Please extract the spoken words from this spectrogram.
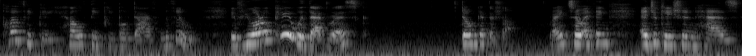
perfectly healthy people die from the flu. If you are okay with that risk don't get the shot right? So i think education has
